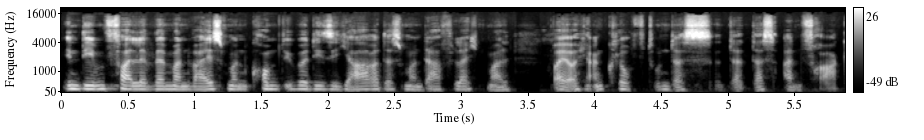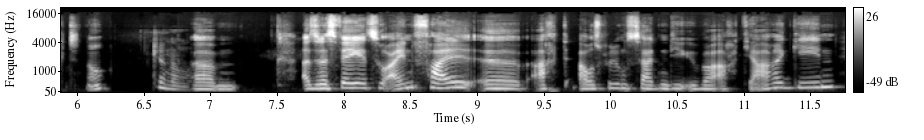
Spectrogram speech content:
in dem Falle, wenn man weiß, man kommt über diese Jahre, dass man da vielleicht mal bei euch anklopft und das, das, das anfragt. Ne? Genau. Ähm, also das wäre jetzt so ein Fall, äh, acht Ausbildungszeiten, die über acht Jahre gehen.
